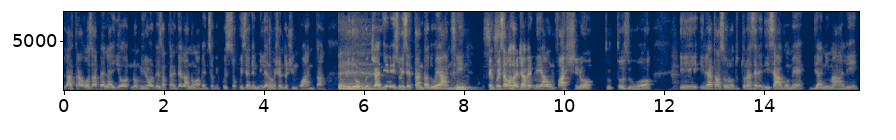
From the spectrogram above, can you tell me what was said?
L'altra cosa bella, io non mi ricordo esattamente l'anno, ma penso che questo qui sia del 1950, eh... quindi comunque già tiene i suoi 72 anni. E questa cosa già per me ha un fascino tutto suo. E in realtà sono tutta una serie di sagome di animali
